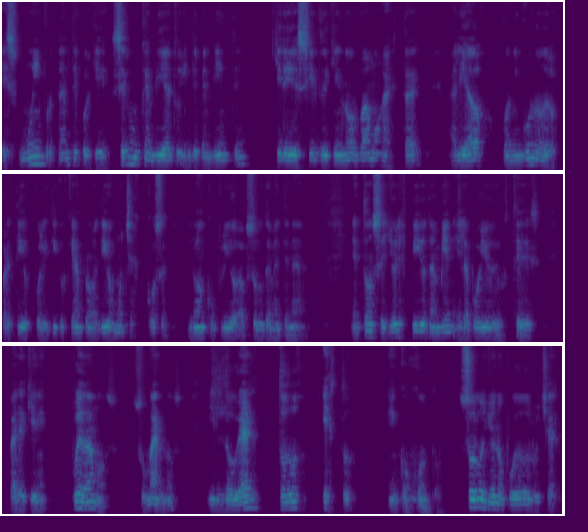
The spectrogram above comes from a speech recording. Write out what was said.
es muy importante porque ser un candidato independiente quiere decir de que no vamos a estar aliados con ninguno de los partidos políticos que han prometido muchas cosas y no han cumplido absolutamente nada. Entonces yo les pido también el apoyo de ustedes para que podamos sumarnos y lograr todo esto en conjunto. Solo yo no puedo luchar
